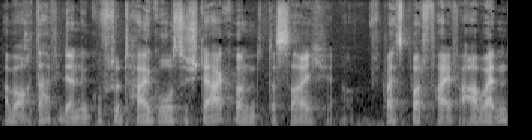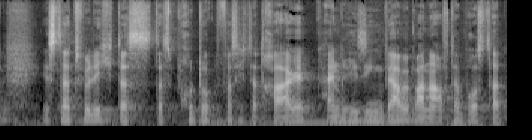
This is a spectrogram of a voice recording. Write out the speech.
Aber auch da wieder eine total große Stärke und das sage ich bei Spot 5 arbeiten, ist natürlich, dass das Produkt, was ich da trage, keinen riesigen Werbebanner auf der Brust hat.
